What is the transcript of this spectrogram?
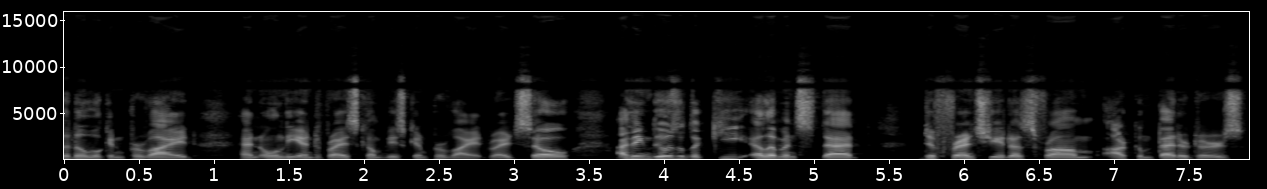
Lenovo can provide and only enterprise companies can provide, right? So I think those are the key elements that differentiate us from our competitors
